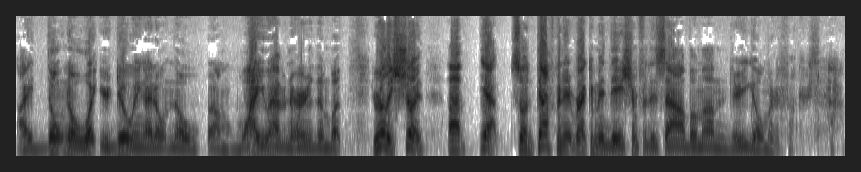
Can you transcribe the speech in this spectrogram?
I don't know what you're doing. I don't know um, why you haven't heard of them, but you really should. Uh, yeah, so definite recommendation for this album. Um, there you go, motherfuckers.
